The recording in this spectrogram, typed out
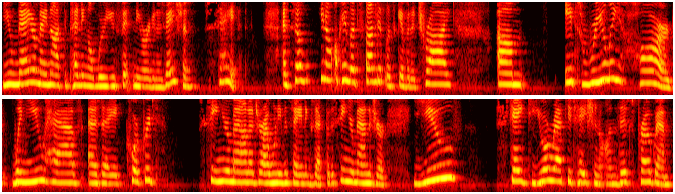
you may or may not, depending on where you fit in the organization, say it. And so, you know, okay, let's fund it. Let's give it a try. Um, it's really hard when you have, as a corporate senior manager, I won't even say an exec, but a senior manager, you've staked your reputation on this program.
